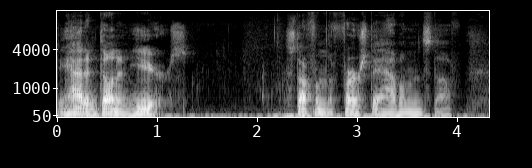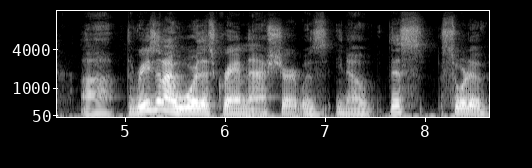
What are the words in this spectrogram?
he hadn't done in years. Stuff from the first album and stuff. Uh, the reason I wore this Graham Nash shirt was, you know, this sort of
